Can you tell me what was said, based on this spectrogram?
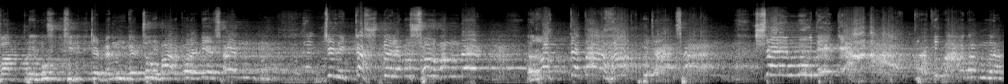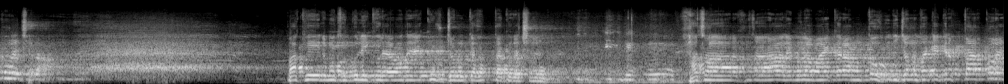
বাবরি মসজিদকে ভেঙ্গে চুরমার করে দিয়েছেন, যিনি কাশ্মীরে মুসলমানদের রক্তে তার হাত বুঝেছেন সেই মোদীকে প্রতিবাদ আমরা করেছিলাম। পাখির মতো গুলি করে আমাদের একুশ জনকে হত্যা করেছেন। হাজার হাজার আলেমুলামায় কারাম তৌহিদি জনতাকে গ্রেফতার করে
